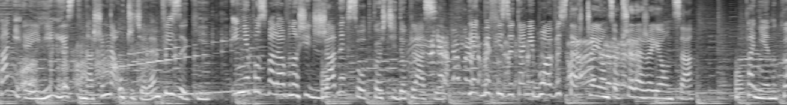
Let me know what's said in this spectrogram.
Pani Amy jest naszym nauczycielem fizyki i nie pozwala wnosić żadnych słodkości do klasy, jakby fizyka nie była wystarczająco przerażająca. Panienko?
